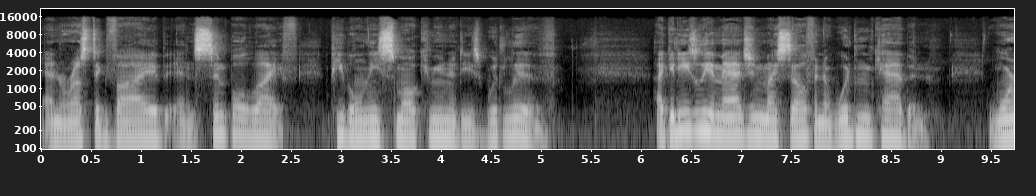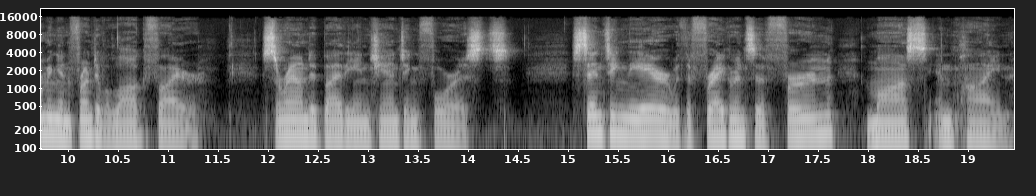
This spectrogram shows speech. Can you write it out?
and rustic vibe and simple life people in these small communities would live. I could easily imagine myself in a wooden cabin, warming in front of a log fire, surrounded by the enchanting forests, scenting the air with the fragrance of fern, moss, and pine.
